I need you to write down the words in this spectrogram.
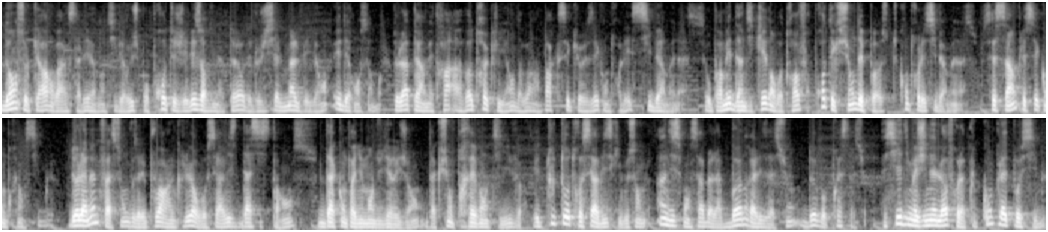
Dans ce cas, on va installer un antivirus pour protéger les ordinateurs des logiciels malveillants et des ransomware. Cela permettra à votre client d'avoir un parc sécurisé contre les cybermenaces. Ça vous permet d'indiquer dans votre offre protection des postes contre les cybermenaces. C'est simple et c'est compréhensible. De la même façon, vous allez pouvoir inclure vos services d'assistance, d'accompagnement du dirigeant, d'action préventive et tout autre service qui vous semble indispensable à la bonne réalisation de vos prestations. Essayez d'imaginer l'offre la plus complète possible.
